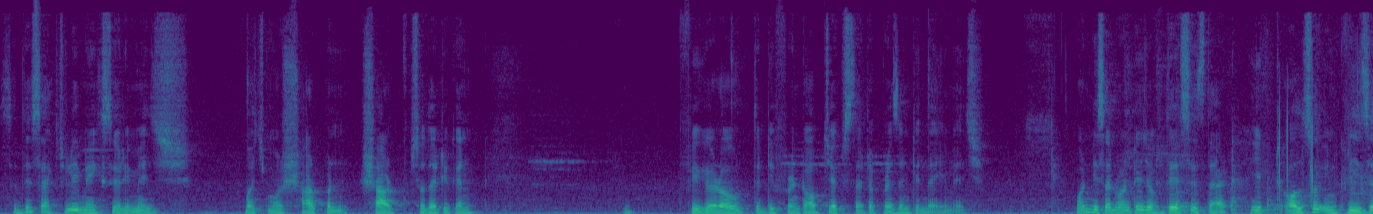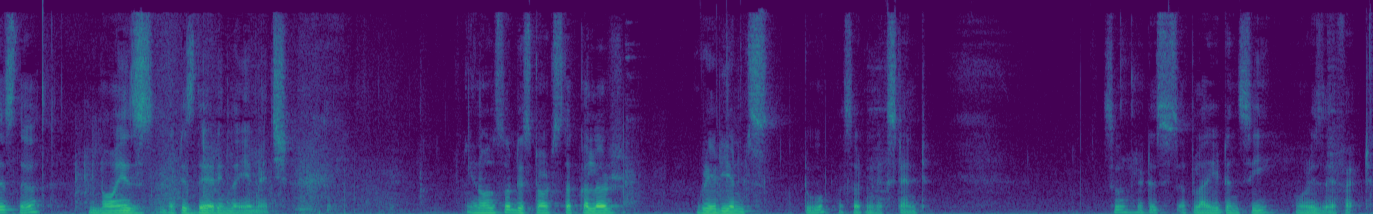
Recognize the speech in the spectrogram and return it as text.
So this actually makes your image much more sharpen sharp so that you can figure out the different objects that are present in the image. One disadvantage of this is that it also increases the noise that is there in the image. And also distorts the color gradients to a certain extent. So let us apply it and see what is the effect.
